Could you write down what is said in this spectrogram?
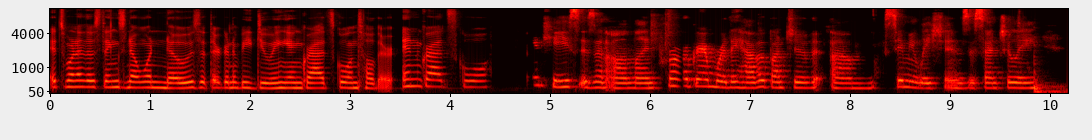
it's one of those things no one knows that they're going to be doing in grad school until they're in grad school. Case is an online program where they have a bunch of um, simulations. Essentially,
